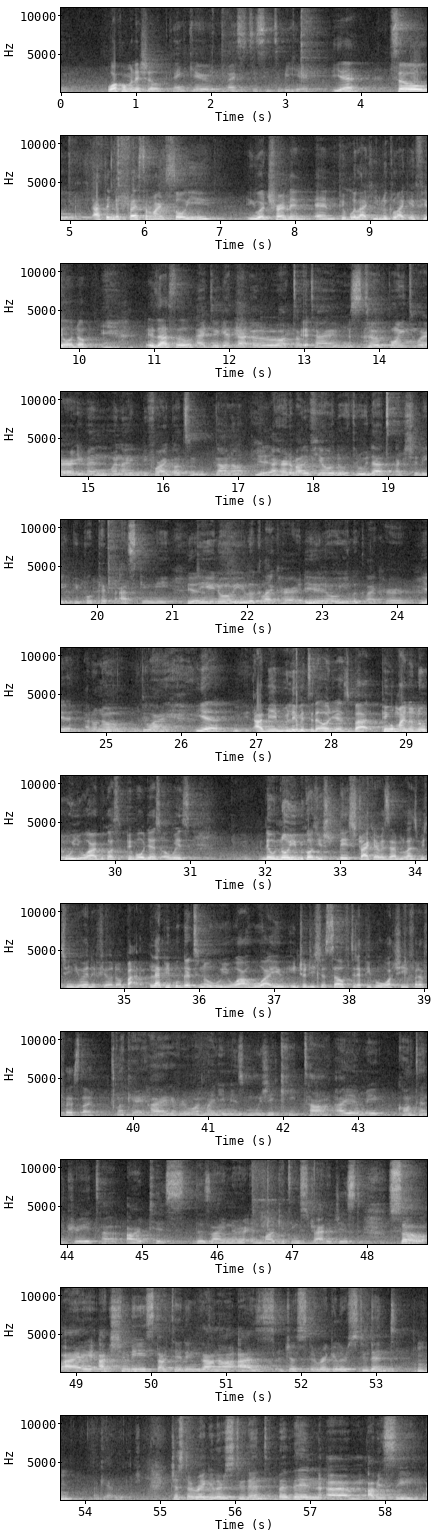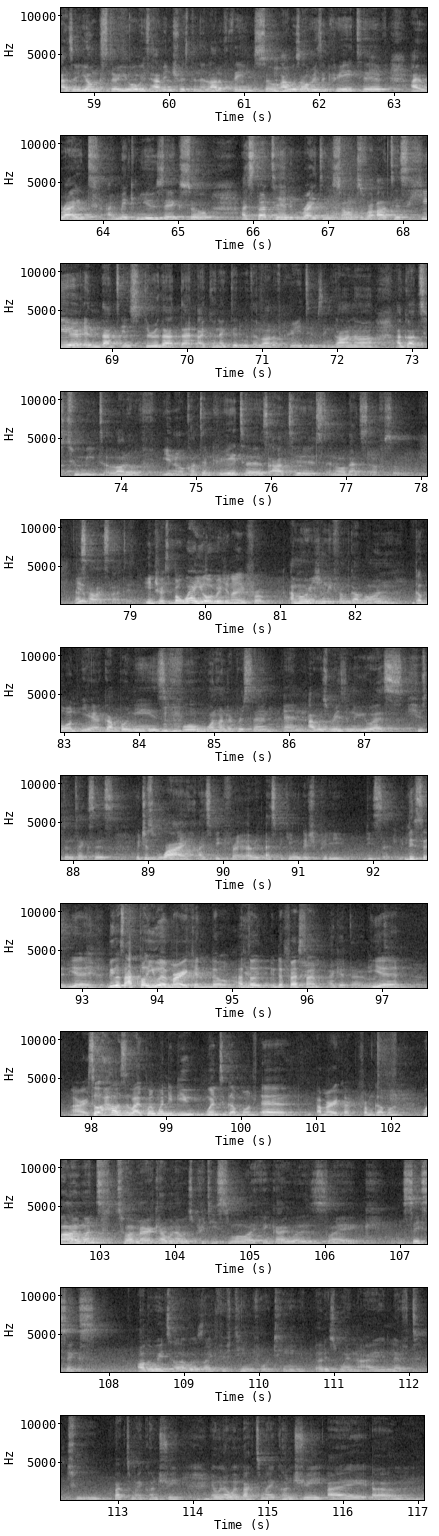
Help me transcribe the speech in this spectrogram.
Welcome on the show. Thank you. Nice to see to be here. Yeah. So I think the first time I saw you, you were training, and people were like, you look like a Efia Odo. Is that so? I do get that a lot of times to a point where even when I before I got to Ghana, Yeah. I heard about Efia Odo through that actually. People kept asking me, Yeah. Do you know you look like her? Do Yeah. you know you look like her? Yeah. I don't know. Do I? Yeah, I mean, we leave it to the audience, but people might not know who you are because people just always they'll know you because you, they strike a resemblance between you and Efia Odo. But let people get to know who you are. Who are you? Introduce yourself to the people watching for the first time. Okay, hi everyone. My name is Mujekita. I am a content creator, artist, designer, and marketing strategist. So I actually started in Ghana as just a regular student. At you. Just a regular student, but then um, obviously as a youngster, you always have interest in a lot of things. So I was always a creative. I write, I make music. So I started writing songs for artists here, and that is through that that I connected with a lot of creatives in Ghana. I got to meet a lot of you know content creators, artists, and all that stuff. So that's Yep. how I started. Interesting. But where are you originally from? I'm originally from Gabon. Gabon. Yeah, Gabonese, Mm-hmm. full 100%. And I was raised in the US, Houston, Texas, which is why I speak French. I, speak English pretty decently. Decent, yeah. Because I thought you were American though. I Yeah. thought the first time. I get that. Yeah. All right. So how is it like? When, when did you went to Gabon, uh, America from Gabon? Well, I went to America when I was pretty small. I think I was like, say six, all the way till I was like 15, 14. That is when I left to back to my country. And when I went back to my country, I um,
